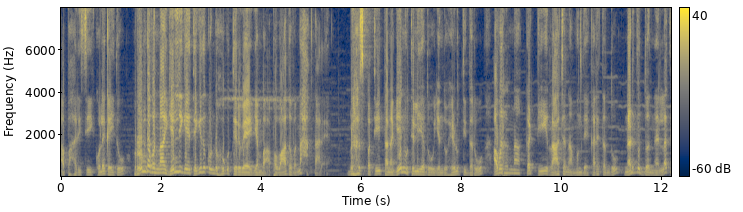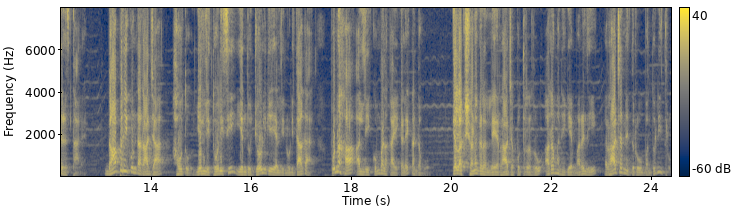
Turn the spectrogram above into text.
ಅಪಹರಿಸಿ ಕೊಲೆಗೈದು ರುಂಡವನ್ನ ಎಲ್ಲಿಗೆ ತೆಗೆದುಕೊಂಡು ಹೋಗುತ್ತಿರುವೆ ಎಂಬ ಅಪವಾದವನ್ನ ಹಾಕ್ತಾರೆ. ಬೃಹಸ್ಪತಿ ತನಗೇನು ತಿಳಿಯದು ಎಂದು ಹೇಳುತ್ತಿದ್ದರೂ ಅವರನ್ನ ಕಟ್ಟಿ ರಾಜನ ಮುಂದೆ ಕರೆತಂದು ನಡೆದದ್ದನ್ನೆಲ್ಲ ತಿಳಿಸ್ತಾರೆ. ಗಾಬರಿಗೊಂಡ ರಾಜ, ಹೌದು, ಎಲ್ಲಿ ತೋರಿಸಿ? ಎಂದು ಜೋಳಿಗೆಯಲ್ಲಿ ನುಡಿದಾಗ ಪುನಃ ಅಲ್ಲಿ ಕುಂಬಳಕಾಯಿಗಳೇ ಕಂಡವು. ಕೆಲ ಕ್ಷಣಗಳಲ್ಲೇ ರಾಜಪುತ್ರರು ಅರಮನೆಗೆ ಮರಳಿ ರಾಜನೆದುರು ಬಂದು ನಿಂತರು.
